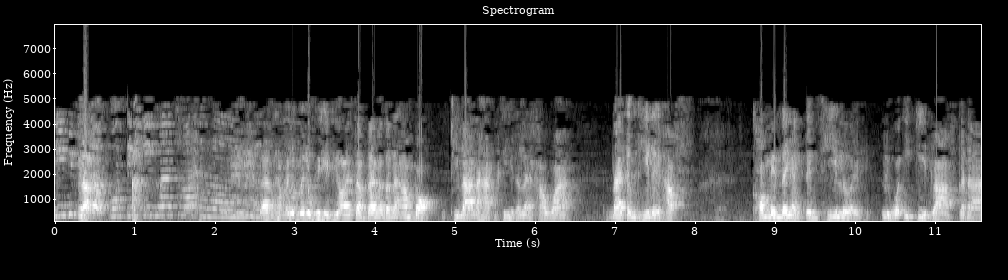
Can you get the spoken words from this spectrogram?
นี่พี่เป็นแล้วแบบพูดติ๊กๆมากชอบจังเลยแล้วถ้าไม่รู้ไม่รู้พี่ทีพี่อ้อยจำได้ไหมตอนนั้นอามบอกที่ร้านอาหารซีนั่นแหละครับว่า ได้เต็มที่เลยครับ คอมเมนต์ได้อย่างเต็มที่เลย หรือว่าอีกกี่ draft ก็ได้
